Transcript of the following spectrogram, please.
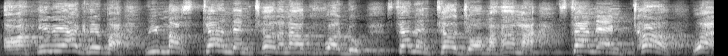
or Hini Agrippa. We must stand and tell an Akufo-Addo, stand and tell John Mahama, stand and tell what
